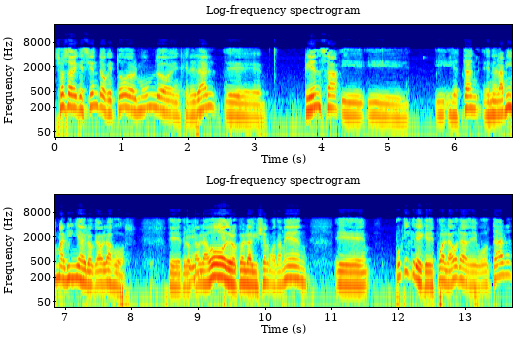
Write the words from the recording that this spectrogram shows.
Yo sabe que siento que todo el mundo en general eh, piensa y, y, están en la misma línea de lo que hablas vos. Eh, de lo que hablas vos, de lo que habla Guillermo también. Eh, ¿Por qué cree que después a la hora de votar,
